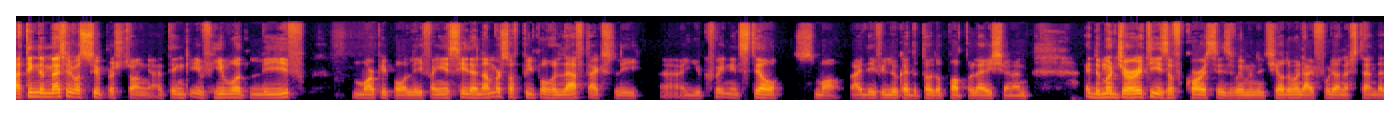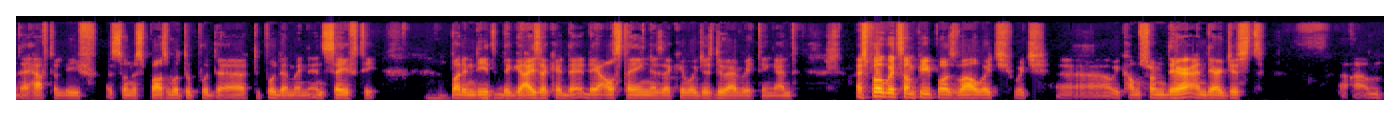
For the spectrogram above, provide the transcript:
I think the message was super strong. I think if he would leave, more people leave, and you see the numbers of people who left actually uh, Ukraine. It's still small, right? If you look at the total population, and the majority is of course is women and children and i fully understand that they have to leave as soon as possible to put the to put them in, in safety. But indeed the guys okay they, they're all staying as okay we'll just do everything and i spoke with some people as well which which uh, we comes from there and they're just um,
